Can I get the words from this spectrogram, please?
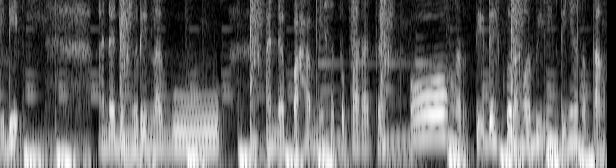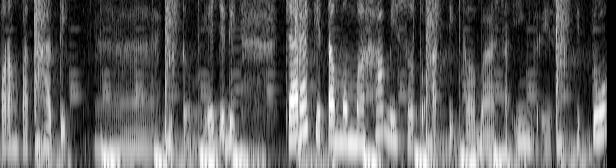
Jadi anda dengerin lagu Anda pahami satu paragraf oh ngerti deh kurang lebih intinya tentang orang patah hati. Nah gitu ya. Jadi cara kita memahami suatu artikel bahasa Inggris itu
